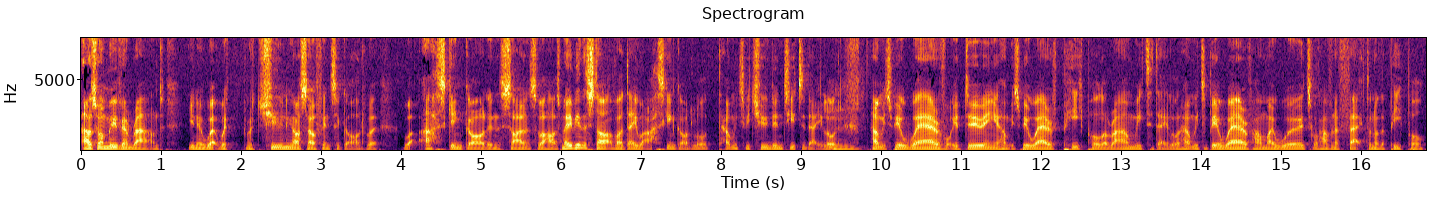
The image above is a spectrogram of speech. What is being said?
as we're moving around, you know, we're, we're, we're tuning ourselves into God. We're, we're asking God in the silence of our hearts. Maybe in the start of our day, we're asking God, Lord, help me to be tuned into you today. Lord, mm. help me to be aware of what you're doing. Help me to be aware of people around me today. Lord, help me to be aware of how my words will have an effect on other people.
